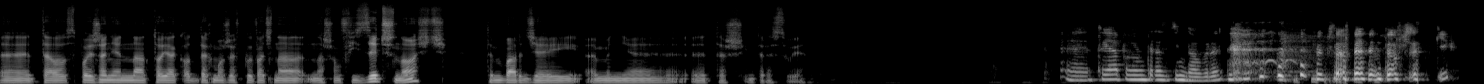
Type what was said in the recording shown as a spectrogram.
e, to spojrzenie na to, jak oddech może wpływać na naszą fizyczność, tym bardziej mnie e, też interesuje. E, To ja powiem teraz dzień dobry do wszystkich.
